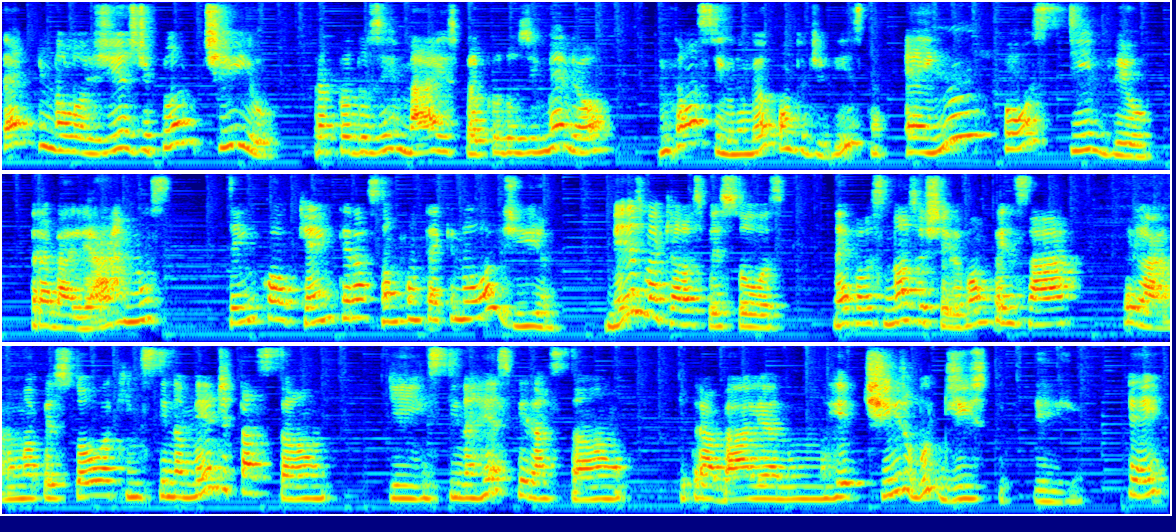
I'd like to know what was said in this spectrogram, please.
tecnologias de plantio para produzir mais, para produzir melhor. Então, assim, no meu ponto de vista, é impossível trabalharmos sem qualquer interação com tecnologia. Mesmo aquelas pessoas, né, falam assim, nossa, chega, vamos pensar, sei lá, numa pessoa que ensina meditação, que ensina respiração, que trabalha num retiro budista, que seja. Ok?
